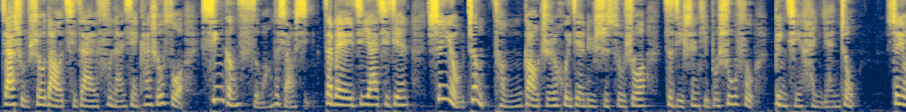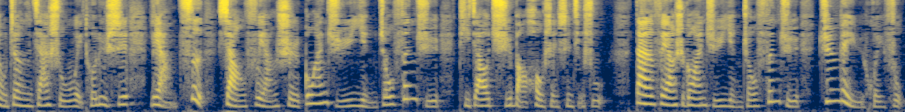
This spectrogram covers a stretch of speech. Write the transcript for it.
家属收到其在阜南县看守所心梗死亡的消息。在被羁押期间，申有正曾告知会见律师，诉说自己身体不舒服，病情很严重。申有正家属委托律师两次向阜阳市公安局颍州分局提交取保候审申请书，但阜阳市公安局颍州分局均未予回复。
